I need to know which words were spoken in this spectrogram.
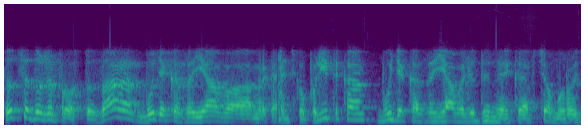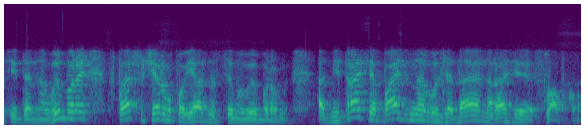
Тут все дуже просто. Зараз будь-яка заява американського політика, будь-яка заява людини, яка в цьому році йде на вибори, в першу чергу пов'язана з цими виборами. Адміністрація Байдена виглядає наразі слабко.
